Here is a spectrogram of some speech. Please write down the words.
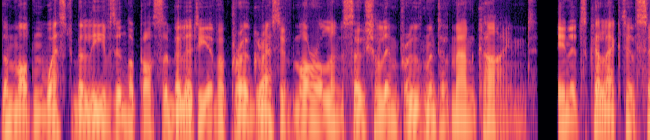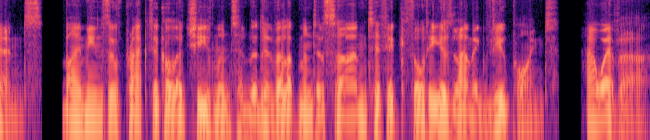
The modern West believes in the possibility of a progressive moral and social improvement of mankind, in its collective sense, by means of practical achievement and the development of scientific thought. Islamic viewpoint, however,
